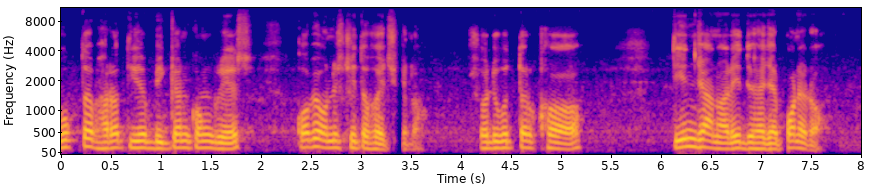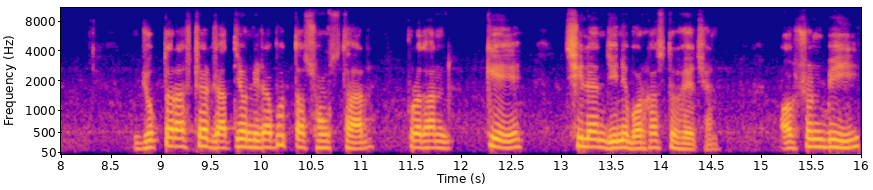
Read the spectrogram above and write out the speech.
উক্ত ভারতীয় বিজ্ঞান কংগ্রেস কবে অনুষ্ঠিত হয়েছিল? সঠিক উত্তর খ, তিন জানুয়ারি দুই হাজার পনেরো। যুক্তরাষ্ট্রের জাতীয় নিরাপত্তা সংস্থার প্রধান কে ছিলেন যিনি বরখাস্ত হয়েছেন? Option B,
